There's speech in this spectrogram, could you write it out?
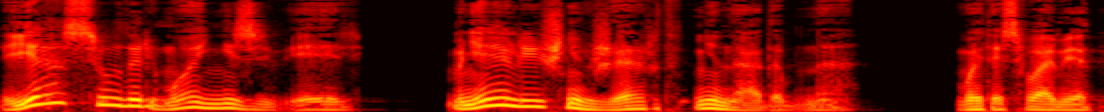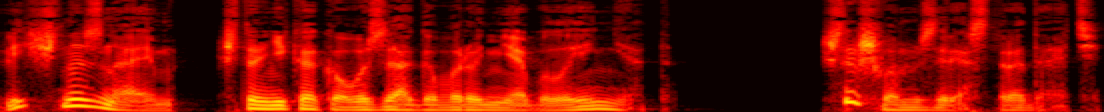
Я, сударь мой, не зверь, мне лишних жертв не надобно. Мы-то с вами отлично знаем, что никакого заговора не было и нет. Что ж вам зря страдать?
